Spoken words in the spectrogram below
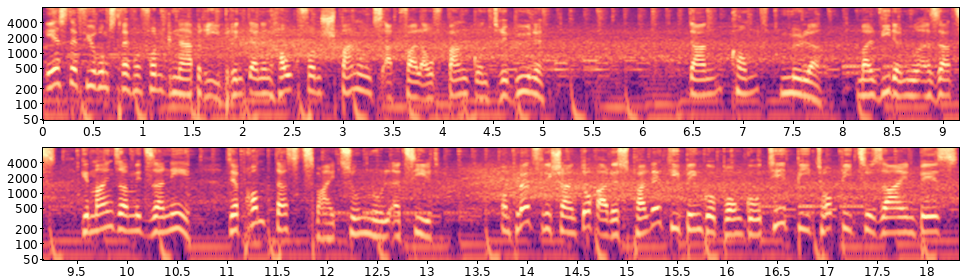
Erster Führungstreffer von Gnabry bringt einen Hauch von Spannungsabfall auf Bank und Tribüne. Dann kommt Müller, mal wieder nur Ersatz, gemeinsam mit Sané, der prompt das 2 zu 0 erzielt. Und plötzlich scheint doch alles Paletti, Bingo, Bongo, Tippi, Toppi zu sein, bis...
